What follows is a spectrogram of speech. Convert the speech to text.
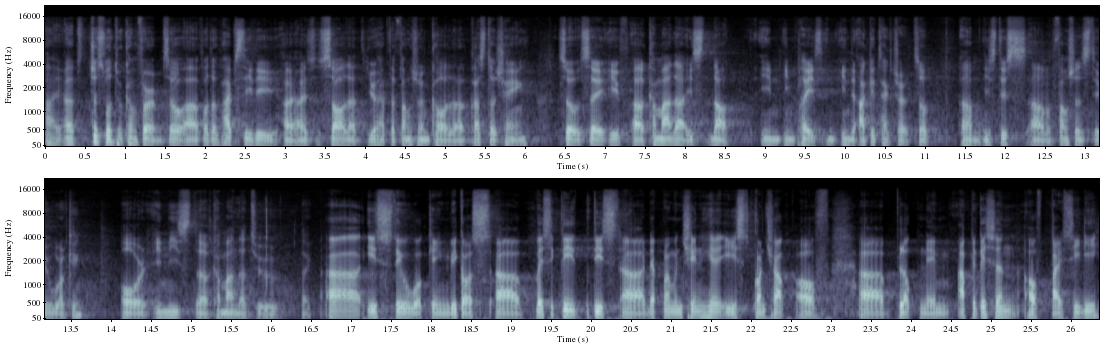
Hi, uh, just want to confirm. So uh, for the PipeCD, I, I saw that you have the function called uh, cluster chain. So say if uh, Karmada is not in, in place in, in the architecture, so um, is this um, function still working, or it needs the Karmada to like? Uh, it's still working because uh, basically this uh, deployment chain here is construct of uh, block name application of PipeCD,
